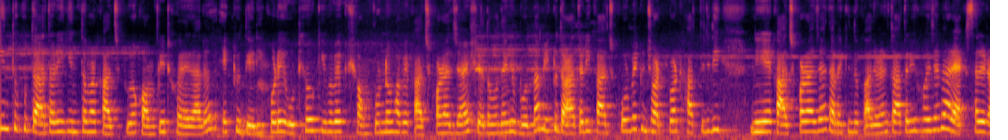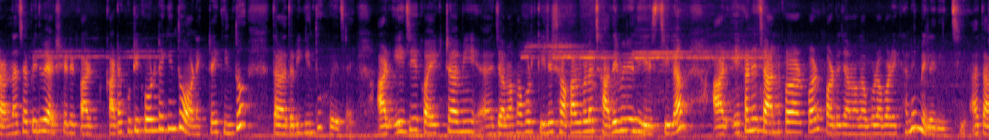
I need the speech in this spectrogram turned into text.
কিন্তু খুব তাড়াতাড়ি কিন্তু আমার কাজ পুরো কমপ্লিট হয়ে গেল। একটু দেরি করে উঠেও কীভাবে সম্পূর্ণভাবে কাজ করা যায় সেটা তোমাদেরকে বললাম। একটু তাড়াতাড়ি কাজ করবে, একটু ঝটপট হাতে যদি নিয়ে কাজ করা যায় তাহলে কিন্তু কাজ অনেক তাড়াতাড়ি হয়ে যাবে। আর এক সাইডে রান্না চাপিয়ে দেবে, এক সাইডে কাটাকুটি করলে কিন্তু অনেকটাই কিন্তু তাড়াতাড়ি কিন্তু হয়ে যায়। আর এই যে কয়েকটা আমি জামা কাপড় কেচে সকালবেলা ছাদে মেলে দিয়ে এসেছিলাম, আর এখানে চান করার পর কটা জামা কাপড় আবার এখানে মেলে দিচ্ছি। আর তা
